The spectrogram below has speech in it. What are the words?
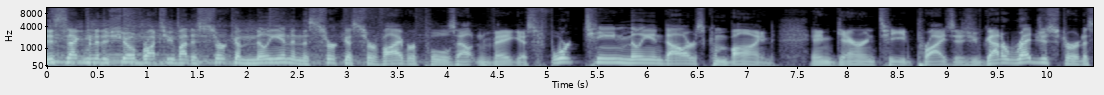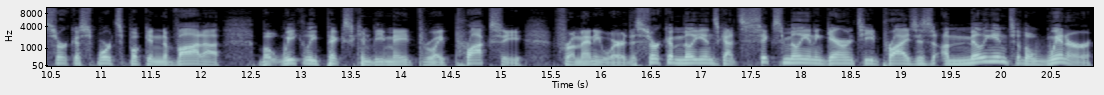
This segment of the show brought to you by the Circa Million and the Circa Survivor pools out in Vegas. $14 million combined in guaranteed prizes. You've got to register at a Circa Sportsbook in Nevada, but weekly picks can be made through a proxy from anywhere. The Circa Million's got 6 million in guaranteed prizes, a million to the winner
